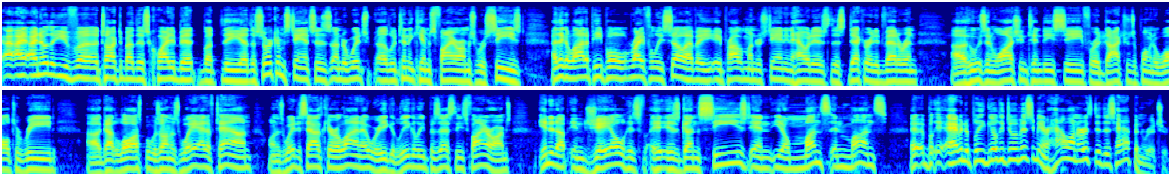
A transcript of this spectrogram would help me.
I, I, know that you've uh, talked about this quite a bit, but the uh, the circumstances under which uh, Lieutenant Kim's firearms were seized, I think a lot of people, rightfully so, have a, a problem understanding how it is this decorated veteran uh, who was in Washington D.C. for a doctor's appointment of Walter Reed. Uh, got lost, but was on his way out of town, on his way to South Carolina, where he could legally possess these firearms. Ended up in jail, his his gun seized, and you know months and months uh, having to plead guilty to a misdemeanor. How on earth did this happen, Richard?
